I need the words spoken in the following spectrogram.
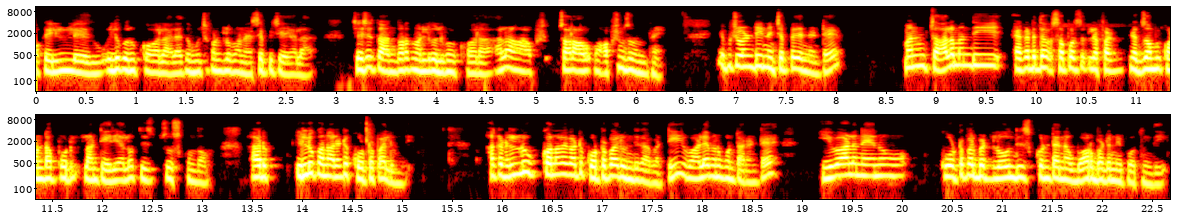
ఒక ఇల్లు లేదు ఇల్లు కొనుక్కోవాలా లేదా ముచ్చుకుంటలో మనం ఎస్ఎపి చేయాలా చేసి దాని తర్వాత మళ్ళీ కొనుక్కోవాలా? అలా ఆప్ష- చాలా ఆప్షన్స్ ఉన్నాయి ఇప్పుడు చూడండి నేను చెప్పేది ఏంటంటే మనం చాలా మంది ఎక్కడైతే సపోజ్ ఫర్ ఎగ్జాంపుల్ కొండాపూర్ లాంటి ఏరియాలో తీసు చూసుకుందాం. అక్కడ ఇల్లు కొనాలంటే కోటి రూపాయలు ఉంది. అక్కడ ఇల్లు కొనాలి కాబట్టి కోటి రూపాయలు ఉంది కాబట్టి వాళ్ళు ఏమనుకుంటారంటే ఇవాళ నేను కోటి రూపాయలు పెట్టి లోన్ తీసుకుంటే నాకు బోర్ బటన్ అయిపోతుంది.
